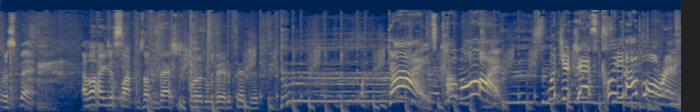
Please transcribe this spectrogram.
Respect. I thought I just slapped himself in his ass and put a little bit of attention. Guys, come on! Would you just clean up already?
